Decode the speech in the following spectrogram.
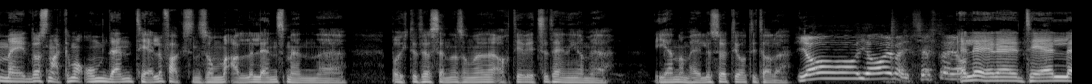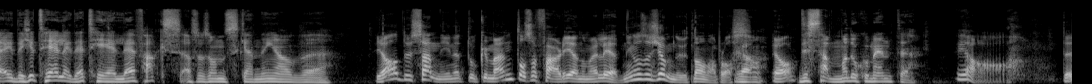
med, da snakker vi om den telefaksen som alle lensmenn eh, brukte til å sende sånne artige vitsetegninger med gjennom hele 70- 80-tallet. Ja, ja, jeg vet ikke helt det. Ja. Eller er det tele... Det er ikke tele, det er telefax. Altså sånn skanning av eh, ja, du sender inn et dokument, og så får du gjennom en ledning, og så kommer det ut en annen plass. ja, Ja. Det samme dokumentet. ja. Det,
